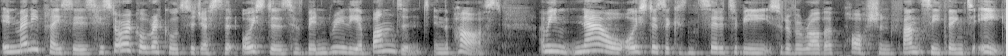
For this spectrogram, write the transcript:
in many places, historical records suggest that oysters have been really abundant in the past. I mean, now oysters are considered to be sort of a rather posh and fancy thing to eat,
